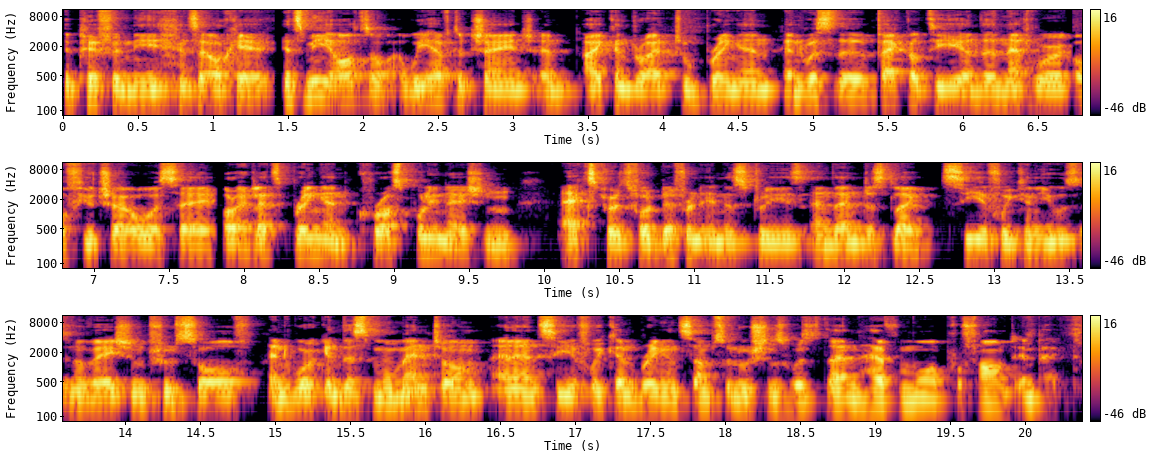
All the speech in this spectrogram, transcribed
epiphany and say, okay, it's me also. We have to change, and I can try to bring in, and with the faculty and the network of Future I always say, all right, let's bring in cross pollination experts for different industries and then just like see if we can use innovation to solve and work in this momentum and then see if we can bring in some solutions which then have more profound impact.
